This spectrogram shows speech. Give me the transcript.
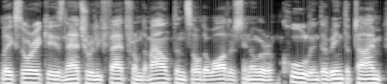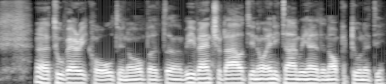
Lake Zurich is naturally fed from the mountains, so the waters, you know, were cool in the winter time, uh, to very cold, you know. But uh, we ventured out, you know, anytime we had an opportunity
